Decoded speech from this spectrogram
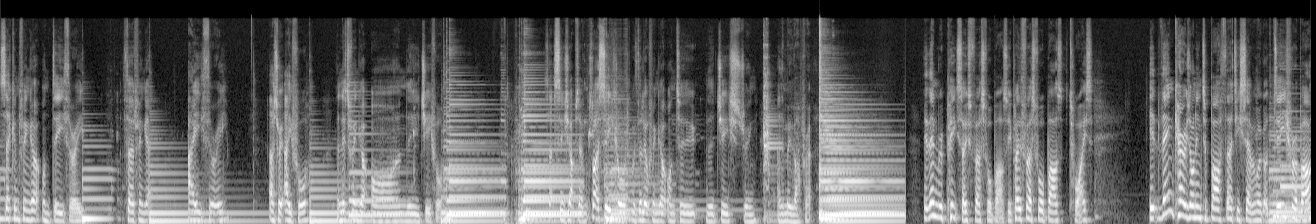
second finger on D3, third finger A3, oh sorry, A4, and little finger on the G4. So that's C sharp 7. It's like a C chord with the little finger onto the G string and then move up for it. It then repeats those first four bars. So you play the first four bars twice. It then carries on into bar 37. We've got D for a bar,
